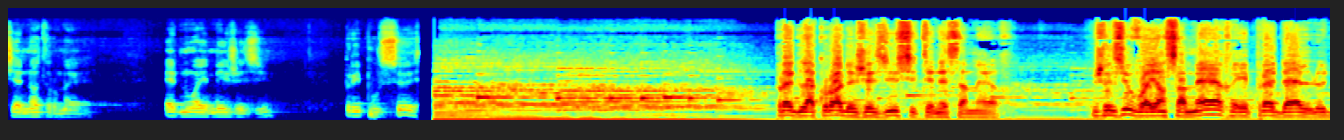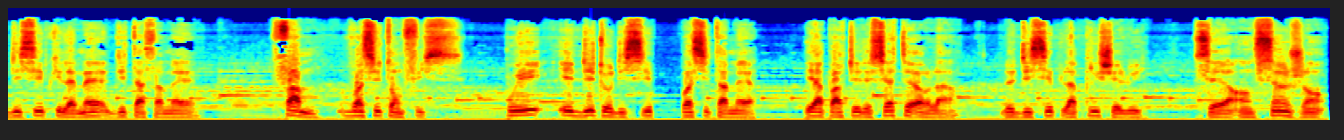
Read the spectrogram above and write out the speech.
tu es notre mère. Aide-nous à aimer Jésus. Près de la croix de Jésus s'y tenait sa mère. Jésus, voyant sa mère et près d'elle le disciple qu'il aimait, dit à sa mère, Femme, voici ton fils. Puis il dit au disciple, Voici ta mère. Et à partir de cette heure-là, le disciple l'a pris chez lui. C'est en Saint Jean,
